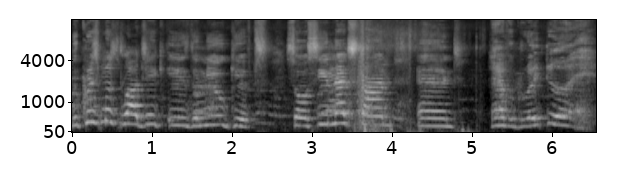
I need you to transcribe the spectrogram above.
The Christmas logic is the new gifts. So, see you next time and have a great day.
